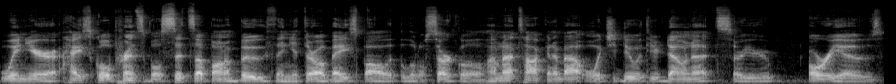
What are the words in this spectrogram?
when your high school principal sits up on a booth and you throw a baseball at the little circle. I'm not talking about what you do with your donuts or your Oreos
